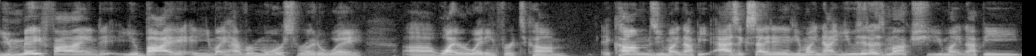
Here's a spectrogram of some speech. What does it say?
You may find you buy it and you might have remorse right away uh, while you're waiting for it to come. It comes, you might not be as excited, you might not use it as much, you might not be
